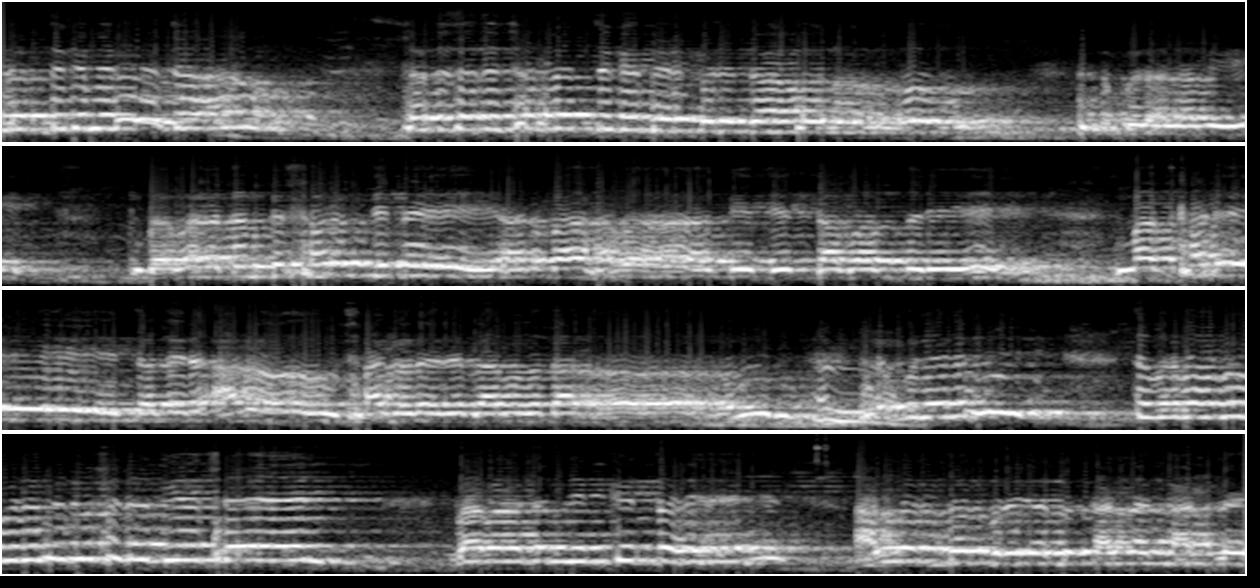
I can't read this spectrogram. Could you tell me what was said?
জান্নাত থেকে বের হয়ে যাও সাথে সাথে জান্নাত থেকে বের করে দাও। আলামিন বাবা তোমার বাবা বিরোধী ঘোষণা দিয়েছেন বাবা আদম নিক্ষিপ্ত হয়ে আল্লাহর দরবারে এত কান্না কাঁদলে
